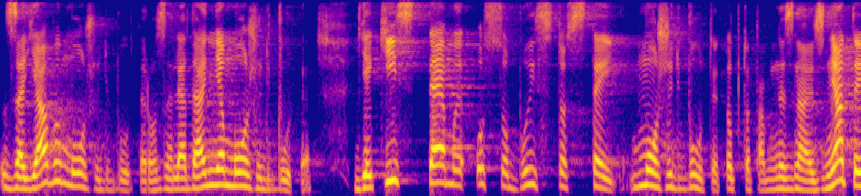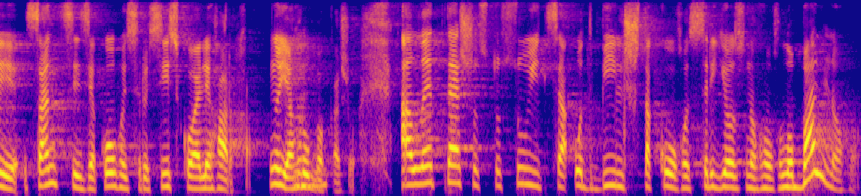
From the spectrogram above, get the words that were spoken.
заяви можуть бути, розглядання можуть бути, якісь теми особистостей можуть бути, тобто там не знаю, зняти санкції з якогось російського олігарха. Ну я грубо Мгм. кажу. Але те, що стосується от більш такого серйозного глобального,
